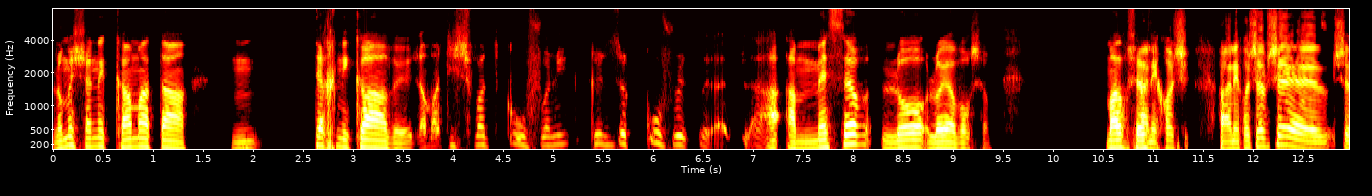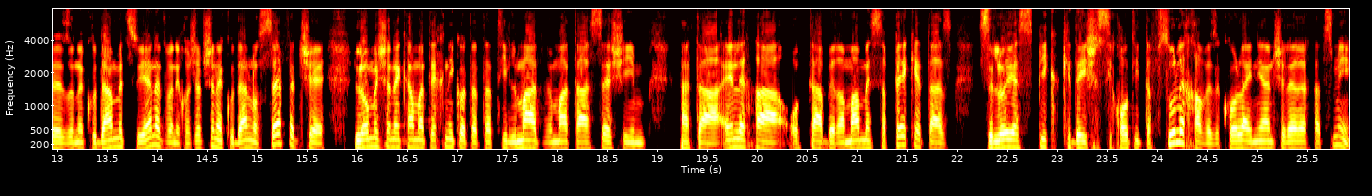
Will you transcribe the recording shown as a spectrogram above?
לא משנה כמה אתה טכניקה ולמדתי שפת גוף, אני כזה גוף, המסר לא, לא יעבור שם. מה אתה חושב? אני חושב, אני חושב ש, שזו נקודה מצוינת, ואני חושב שנקודה נוספת, שלא משנה כמה טכניקות אתה תלמד ומה תעשה, שאם אתה, אין לך אותה ברמה מספקת, אז זה לא יספיק כדי ששיחות ייתפסו לך, וזה כל העניין של ערך עצמי.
